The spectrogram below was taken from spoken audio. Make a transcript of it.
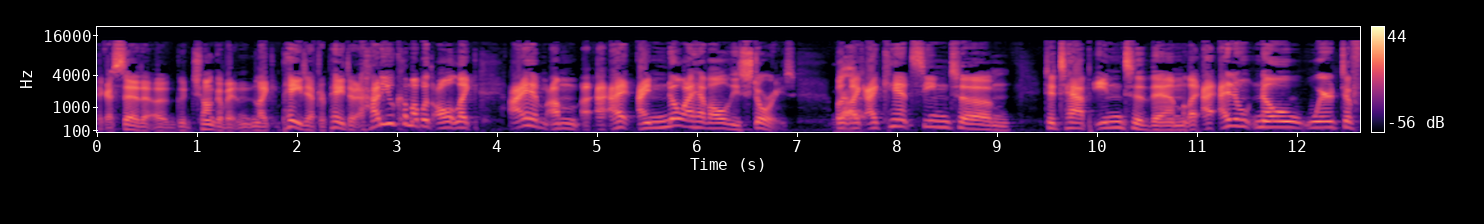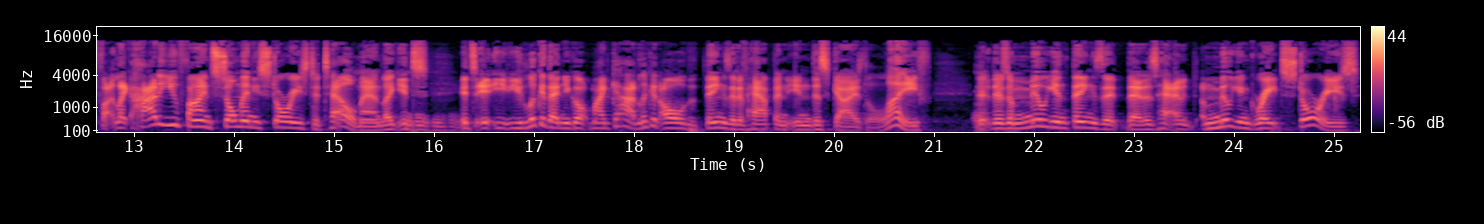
Like I said, a good chunk of it, and like page after page. How do you come up with all? Like I have, I'm, I I know I have all these stories, but like I can't seem to. Um, to tap into them. Like I, I don't know where to find. Like how do you find so many stories to tell, man? Like it's it's it, you look at that and you go, my God, look at all the things that have happened in this guy's life. There, there's a million things that that has had a million great stories.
